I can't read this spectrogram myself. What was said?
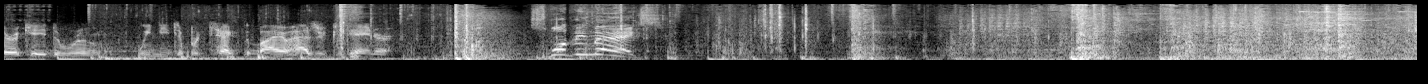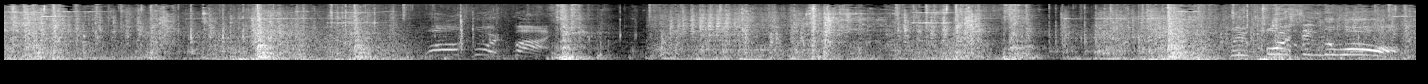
Barricade the room. We need to protect the biohazard container. Swapping mags! Wall fortified! Reinforcing the wall!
